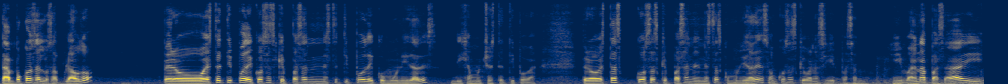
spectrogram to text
Tampoco se los aplaudo. Pero este tipo de cosas que pasan en este tipo de comunidades, dije mucho este tipo, ¿va? Pero estas cosas que pasan en estas comunidades son cosas que van a seguir pasando. Y van a pasar y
